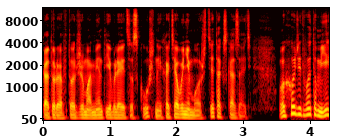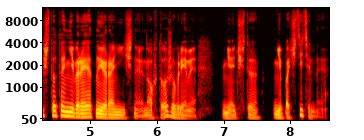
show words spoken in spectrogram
которая в тот же момент является скучной, хотя вы не можете так сказать. Выходит, в этом есть что-то невероятно ироничное, но в то же время нечто непочтительное.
